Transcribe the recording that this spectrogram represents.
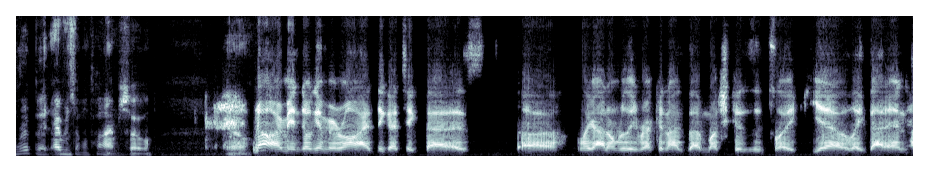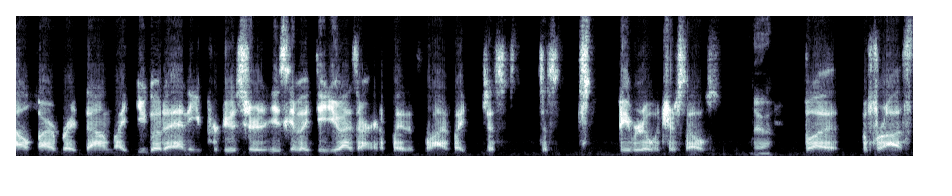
rip it every single time. So, you know. No, I mean, don't get me wrong. I think I take that as uh, like I don't really recognize that much because it's like yeah, like that end Hellfire breakdown. Like you go to any producer, he's gonna be like, dude, you guys aren't gonna play this live. Like just just be real with yourselves. Yeah. But for us,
